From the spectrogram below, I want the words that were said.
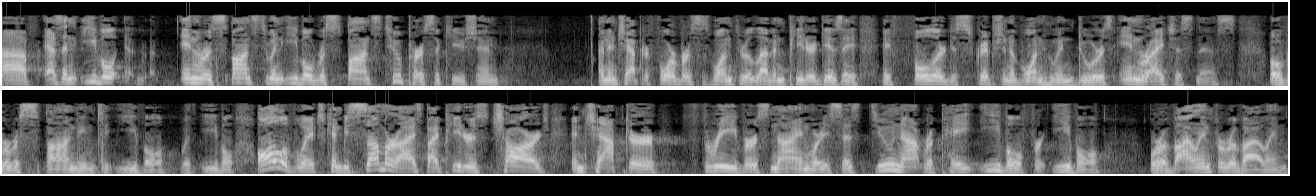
uh, as an evil, in response to an evil response to persecution. And in chapter 4 verses 1 through 11, Peter gives a, a fuller description of one who endures in righteousness over responding to evil with evil. All of which can be summarized by Peter's charge in chapter 3 verse 9 where he says, Do not repay evil for evil or reviling for reviling,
